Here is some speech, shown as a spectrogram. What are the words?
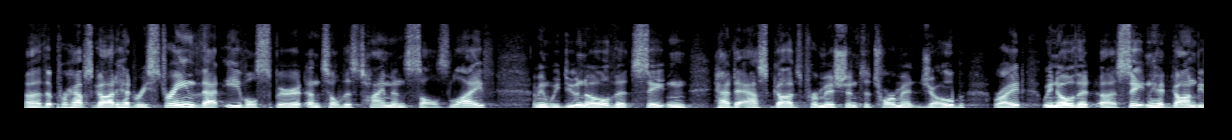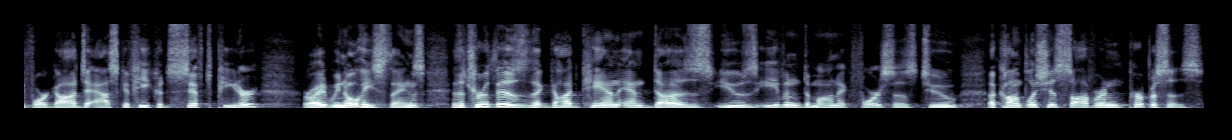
uh, that perhaps God had restrained that evil spirit until this time in Saul's life. I mean, we do know that Satan had to ask God's permission to torment Job, right? We know that uh, Satan had gone before God to ask if he could sift Peter right? We know these things. The truth is that God can and does use even demonic forces to accomplish his sovereign purposes.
